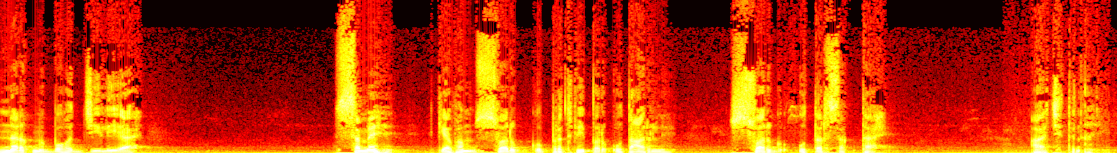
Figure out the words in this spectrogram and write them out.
नरक में बहुत जी लिया है। समय है कि अब हम स्वर्ग को पृथ्वी पर उतार लें, स्वर्ग उतर सकता है। आज इतना ही।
